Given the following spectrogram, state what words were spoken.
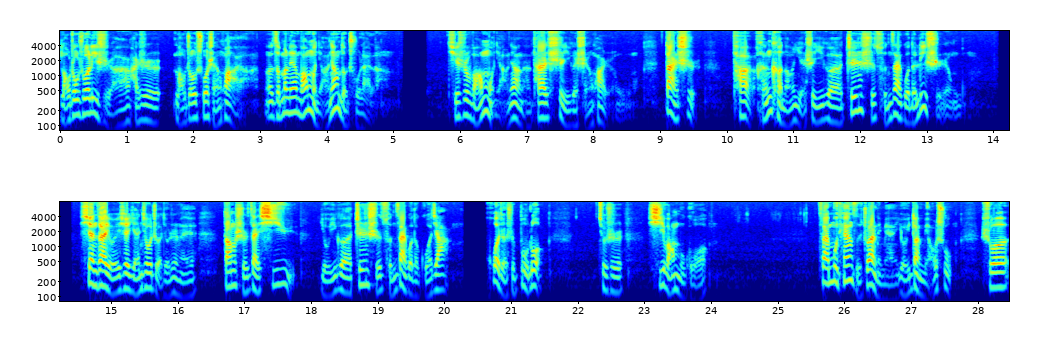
老周说历史啊，还是老周说神话呀？呃，怎么连王母娘娘都出来了？其实王母娘娘呢，她是一个神话人物，但是她很可能也是一个真实存在过的历史人物。现在有一些研究者就认为，当时在西域有一个真实存在过的国家，或者是部落，就是西王母国。在《穆天子传》里面有一段描述，说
